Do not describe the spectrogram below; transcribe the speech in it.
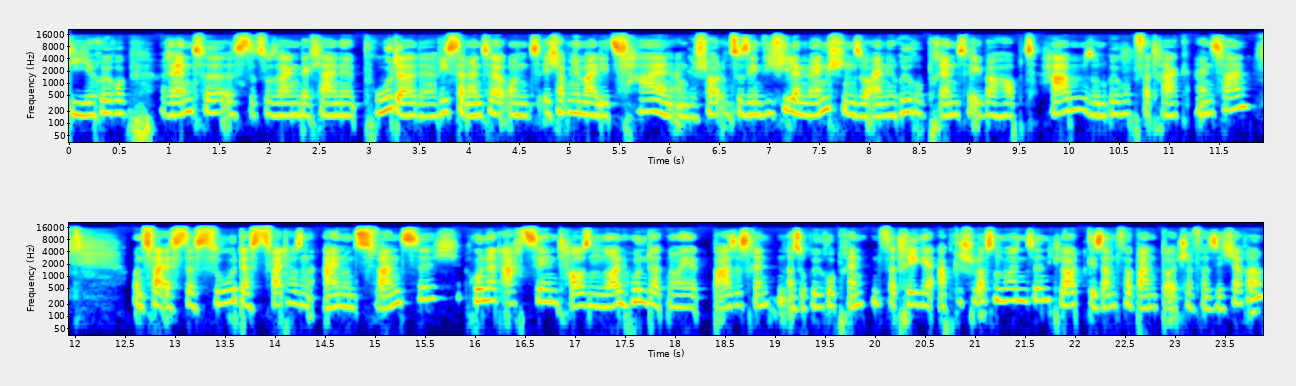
die Rürup-Rente ist sozusagen der kleine Bruder der Riester-Rente und ich habe mir mal die Zahlen angeschaut, um zu sehen, wie viele Menschen so eine Rürup-Rente überhaupt haben, so einen Rürup-Vertrag einzahlen. Und zwar ist das so, dass 2021 118.900 neue Basisrenten, also Rürup-Rentenverträge abgeschlossen worden sind, laut Gesamtverband Deutscher Versicherer.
